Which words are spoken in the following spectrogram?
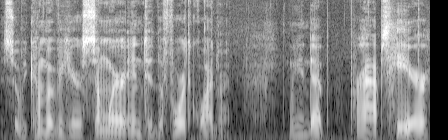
So we come over here somewhere into the fourth quadrant. We end up perhaps here.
